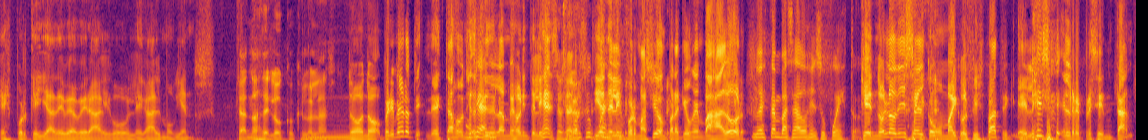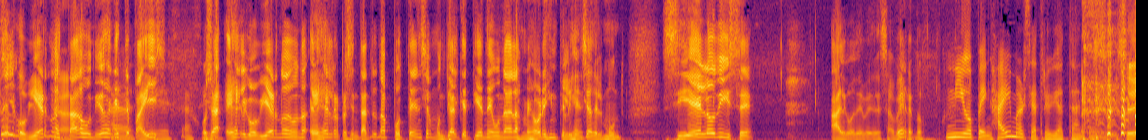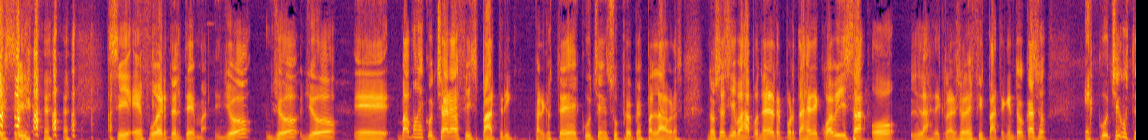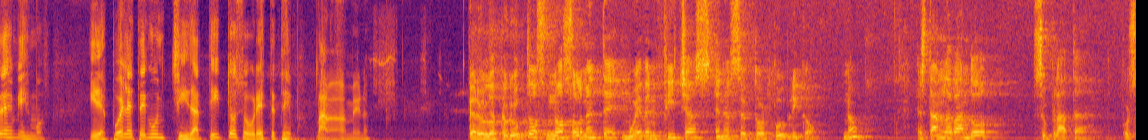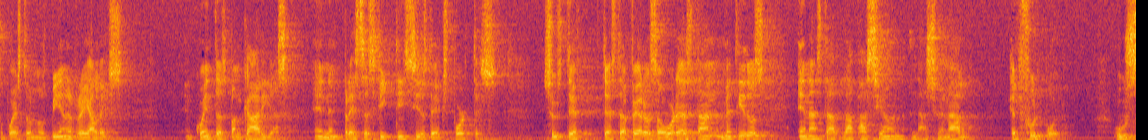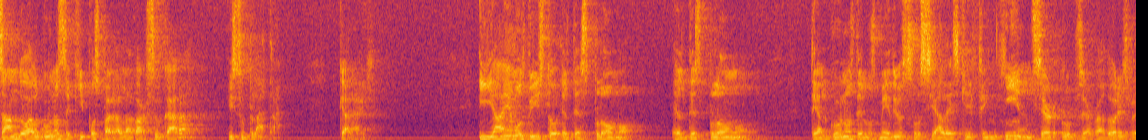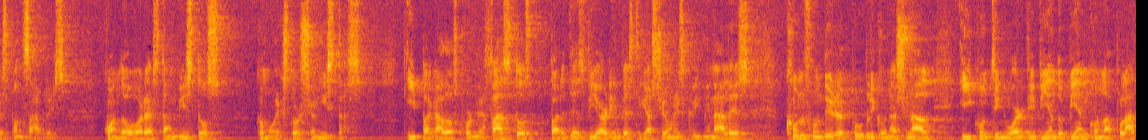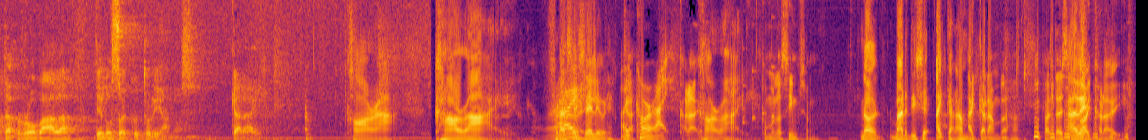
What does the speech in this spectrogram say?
es porque ya debe haber algo legal moviéndose. O sea, no es de loco que lo lanza. No, no. Primero, Estados Unidos O sea, tiene la mejor inteligencia, o sea, tiene la información para que un embajador No están basados en supuestos. que no lo dice él como Michael Fitzpatrick, él es el representante del gobierno de. Estados Unidos en este país. es, o sea, es el gobierno de una, es el representante de una potencia mundial que tiene una de las mejores inteligencias del mundo. Si él lo dice, algo debe de saber, ¿no? Ni Oppenheimer se atrevió a tanto. Sí, sí. sí, es fuerte el tema. Yo, yo, yo, eh, vamos a escuchar a Fitzpatrick para que ustedes escuchen sus propias palabras. No sé si vas a poner el reportaje de Coavisa o las declaraciones de Fitzpatrick. En todo caso, escuchen ustedes mismos y después les tengo un chidatito sobre este tema. Vamos. Ah, mira. Pero los corruptos no solamente mueven fichas en el sector público, no. Están lavando su plata, por supuesto, en los bienes reales, en cuentas bancarias, en empresas ficticias de exportes. Sus te- testaferros ahora están metidos en hasta la pasión nacional, el fútbol, usando algunos equipos para lavar su cara y su plata. Caray. Y ya hemos visto el desplomo, el desplomo de algunos de los medios sociales que fingían ser observadores responsables, cuando ahora están vistos como extorsionistas y pagados por nefastos para desviar investigaciones criminales, confundir al público nacional y continuar viviendo bien con la plata robada de los ecuatorianos. Caray. Caray. Caray. Frase célebre. Ay, caray. Caray. Caray. Como los Simpsons. No, Bart dice, ay caramba. Ay, caramba. Falta decir, ay, caray.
